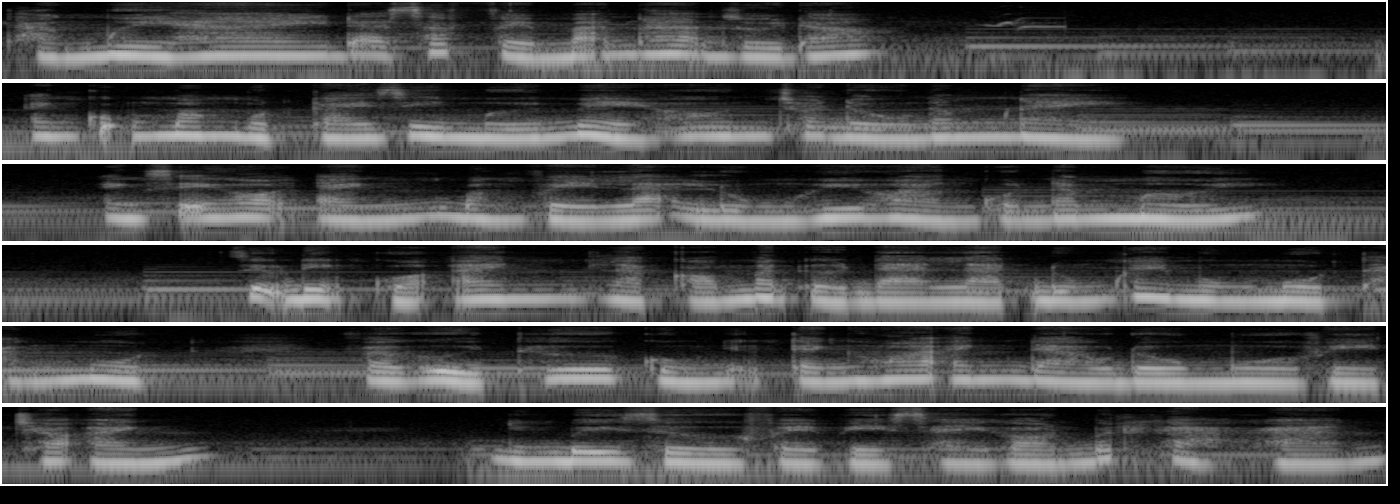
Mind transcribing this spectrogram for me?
Tháng 12 đã sắp phải mãn hạn rồi đó. Anh cũng mong một cái gì mới mẻ hơn cho đầu năm này. Anh sẽ gọi ánh bằng vẻ lạ lùng huy hoàng của năm mới. Dự định của anh là có mặt ở Đà Lạt đúng ngày mùng 1 tháng 1 và gửi thư cùng những cánh hoa anh đào đầu mùa về cho ánh. Nhưng bây giờ phải về Sài Gòn bất khả kháng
